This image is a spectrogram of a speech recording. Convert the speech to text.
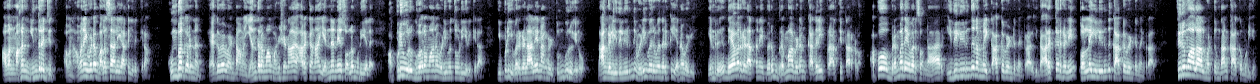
அவன் மகன் இந்திரஜித் அவன் அவனை விட பலசாலியாக இருக்கிறான். கும்பகர்ணன் கேட்கவே வேண்டாம். அவன் எந்திரமா மனுஷனா அரக்கனா என்னன்னே சொல்ல முடியலை. அப்படி ஒரு கோரமான வடிவத்தோடு இருக்கிறான். இப்படி இவர்களாலே நாங்கள் துன்புறுகிறோம். நாங்கள் இதிலிருந்து வெளிவருவதற்கு என்ன வழி? என்று தேவர்கள் அத்தனை பேரும் பிரம்மாவிடம் கதறி பிரார்த்தித்தார்களாம். அப்போ பிரம்மதேவர் சொன்னார் இதிலிருந்து நம்மை காக்க வேண்டும் என்றால் இந்த அரக்கர்களின் தொல்லையிலிருந்து காக்க வேண்டும் என்றால் திருமாலால் மட்டும்தான் காக்க முடியும்.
